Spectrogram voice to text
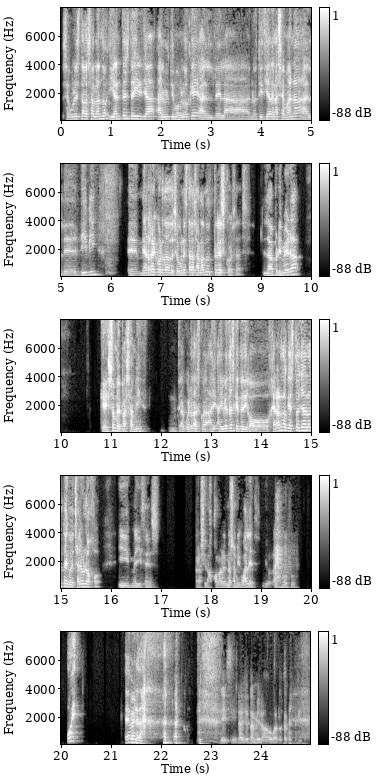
según estabas hablando, y antes de ir ya al último bloque, al de la noticia de la semana, al de Divi, eh, me has recordado, según estabas hablando, tres cosas. La primera, que eso me pasa a mí. ¿Te acuerdas? Hay, hay veces que te digo, Gerardo, que esto ya lo tengo, échale un ojo. Y me dices, pero si los colores no son iguales. Yo, ¡Uy! Es verdad. Sí, sí, no, yo también lo hago cuando tengo prisa.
